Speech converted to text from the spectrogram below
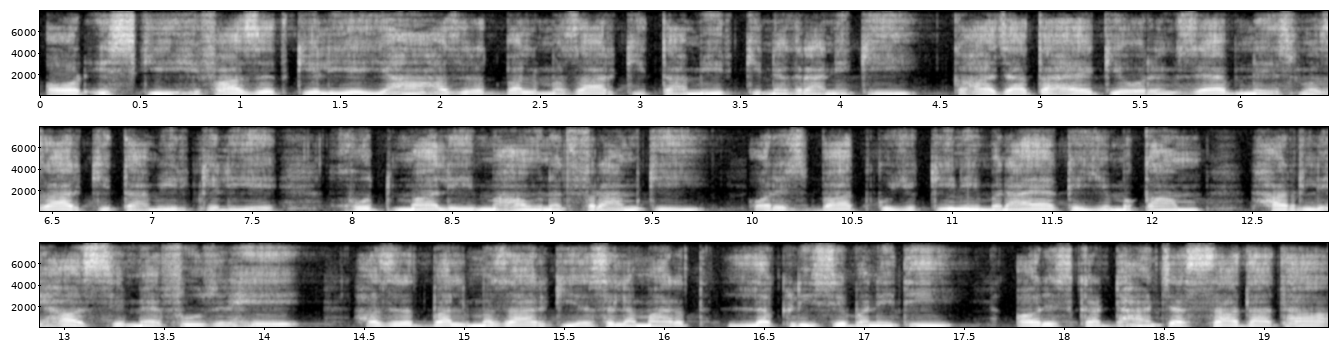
اور اس کی حفاظت کے لیے یہاں حضرت بل مزار کی تعمیر کی نگرانی کی۔ کہا جاتا ہے کہ اورنگزیب نے اس مزار کی تعمیر کے لیے خود مالی معاونت فراہم کی اور اس بات کو یقینی بنایا کہ یہ مقام ہر لحاظ سے محفوظ رہے۔ حضرت بل مزار کی اصل عمارت لکڑی سے بنی تھی اور اس کا ڈھانچہ سادہ تھا۔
